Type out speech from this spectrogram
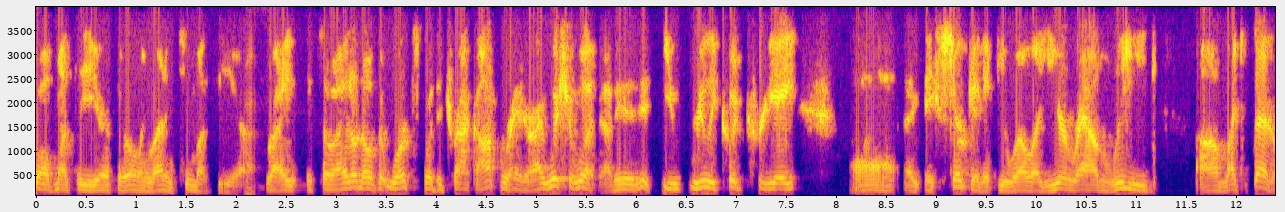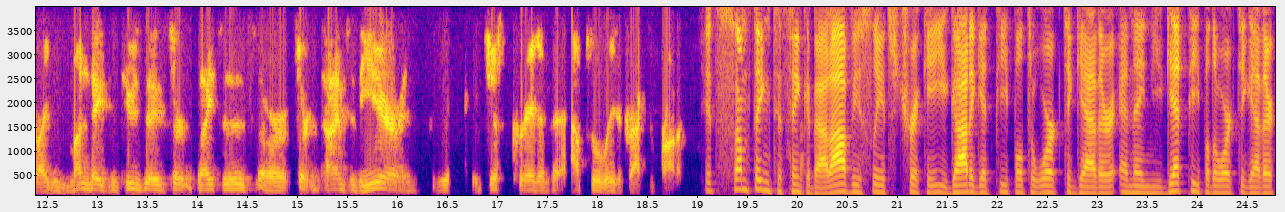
12 months a year if they're only running two months a year, right? right? so I don't know if it works for the track operator. I wish it would. I mean, it, you really could create uh, a, a, circuit, if you will, a year-round league. Um, like you said, like Mondays and Tuesdays, certain places or certain times of the year, and just create an absolutely attractive product. It's something to think about. Obviously, it's tricky. You got to get people to work together, and then you get people to work together,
